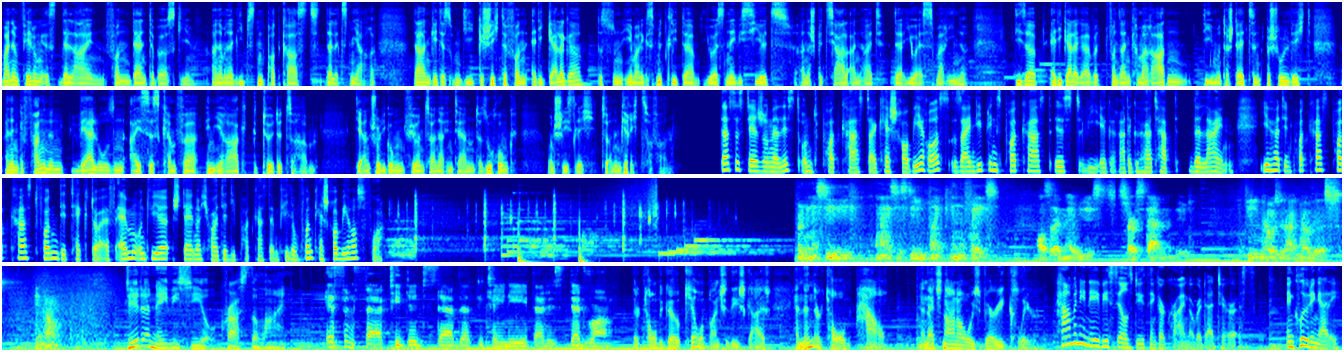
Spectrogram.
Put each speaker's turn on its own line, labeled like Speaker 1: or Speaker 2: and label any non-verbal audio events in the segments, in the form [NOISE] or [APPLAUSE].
Speaker 1: Meine Empfehlung ist The Line von Dan Taberski, einer meiner liebsten Podcasts der letzten Jahre. Darin geht es um die Geschichte von Eddie Gallagher, das ist ein ehemaliges Mitglied der US Navy SEALs, einer Spezialeinheit der US Marine. Dieser Eddie Gallagher wird von seinen Kameraden, die ihm unterstellt sind, beschuldigt, einen gefangenen, wehrlosen ISIS-Kämpfer in Irak getötet zu haben. Die Anschuldigungen führen zu einer internen Untersuchung und schließlich zu einem Gerichtsverfahren.
Speaker 2: Das ist der Journalist und Podcaster Kesh Rauberos. Sein Lieblingspodcast ist, wie ihr gerade gehört habt, The Line. Ihr hört den Podcast Podcast von Detektor FM und wir stellen euch heute die Podcast-Empfehlung von Kesh Rauberos vor.
Speaker 3: We're gonna see an ISIS dude like in the face.
Speaker 4: All of a sudden, we just start stabbing the dude.
Speaker 5: If he knows it, I know this.
Speaker 3: You know?
Speaker 6: Did a Navy SEAL cross the line?
Speaker 7: If in fact he did stab that detainee, that is dead wrong.
Speaker 8: They're told to go kill a bunch of these guys, and then they're told how. And that's not always very clear.
Speaker 9: How many Navy SEALs do you think are crying over dead terrorists, including Eddie?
